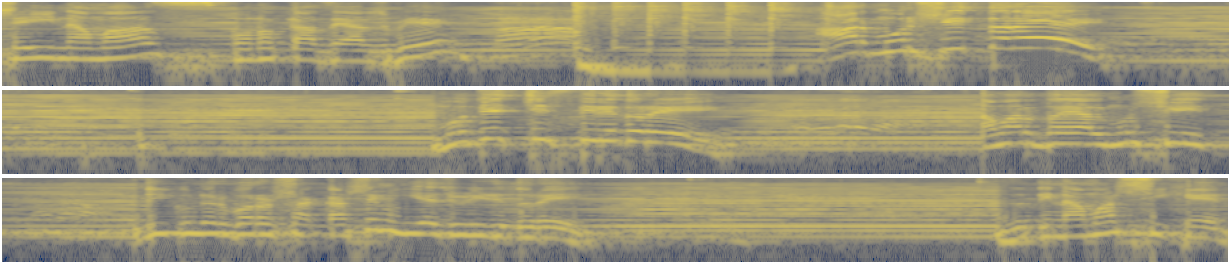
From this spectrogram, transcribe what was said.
সেই নামাজ কোনো কাজে আসবে আর মুর্শিদ ধরে চিস্তিরে ধরে আমার দয়াল মুর্শিদ দ্বিগুলের ভরসা কাশিম হিয়াজুড়ির ধরে যদি নামাজ শিখেন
